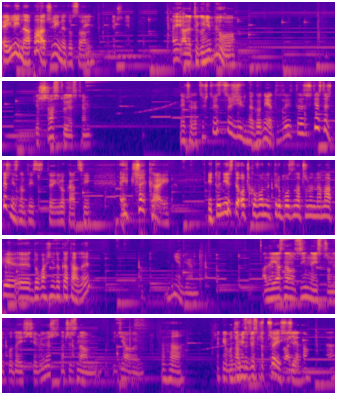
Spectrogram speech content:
Ej, lina, patrz, liny tu są. Ej, faktycznie. Ej, ale tego nie było. Pierwszy raz tu jestem. Nie, czekaj, coś tu jest coś dziwnego. Nie, to, to, to, jest- też, też nie znam tej, tej lokacji. Ej, czekaj! I to nie jest te oczko wodne, które było zaznaczone na mapie y, do właśnie do katany? Nie wiem. Ale ja znam z innej strony podejście, wiesz? Znaczy znam, widziałem. Aha. Czekaj, bo Może tam jest jakieś przejście. Ja, tam widzę.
